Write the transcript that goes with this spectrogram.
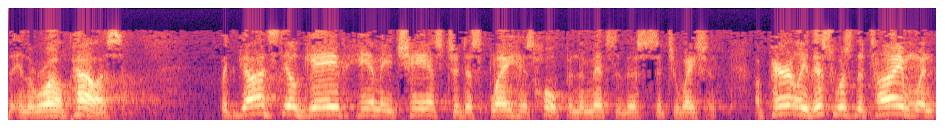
the, in the royal palace, but God still gave him a chance to display his hope in the midst of this situation. Apparently, this was the time when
